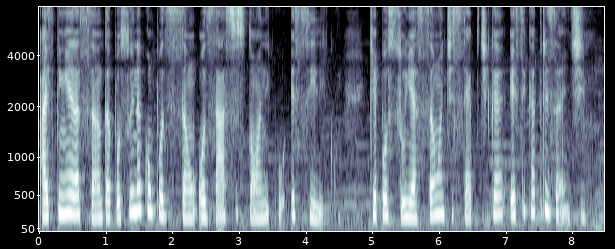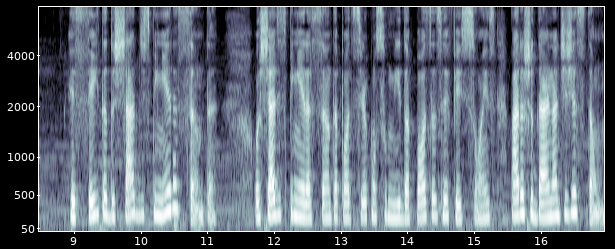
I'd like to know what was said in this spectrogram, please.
A espinheira santa possui na composição os ácidos tônico e cílico, que possui ação antisséptica e cicatrizante. Receita do chá de espinheira santa. O chá de espinheira santa pode ser consumido após as refeições para ajudar na digestão.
